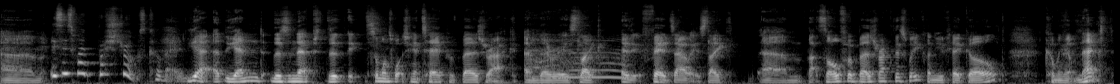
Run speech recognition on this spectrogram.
Um, Is this where Brush Strokes come in? Yeah, at the end, there's an episode. Someone's watching a tape of Bergerac, and there is like, as it fades out, it's like, um, that's all for Bergerac this week on UK Gold. Coming up next,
